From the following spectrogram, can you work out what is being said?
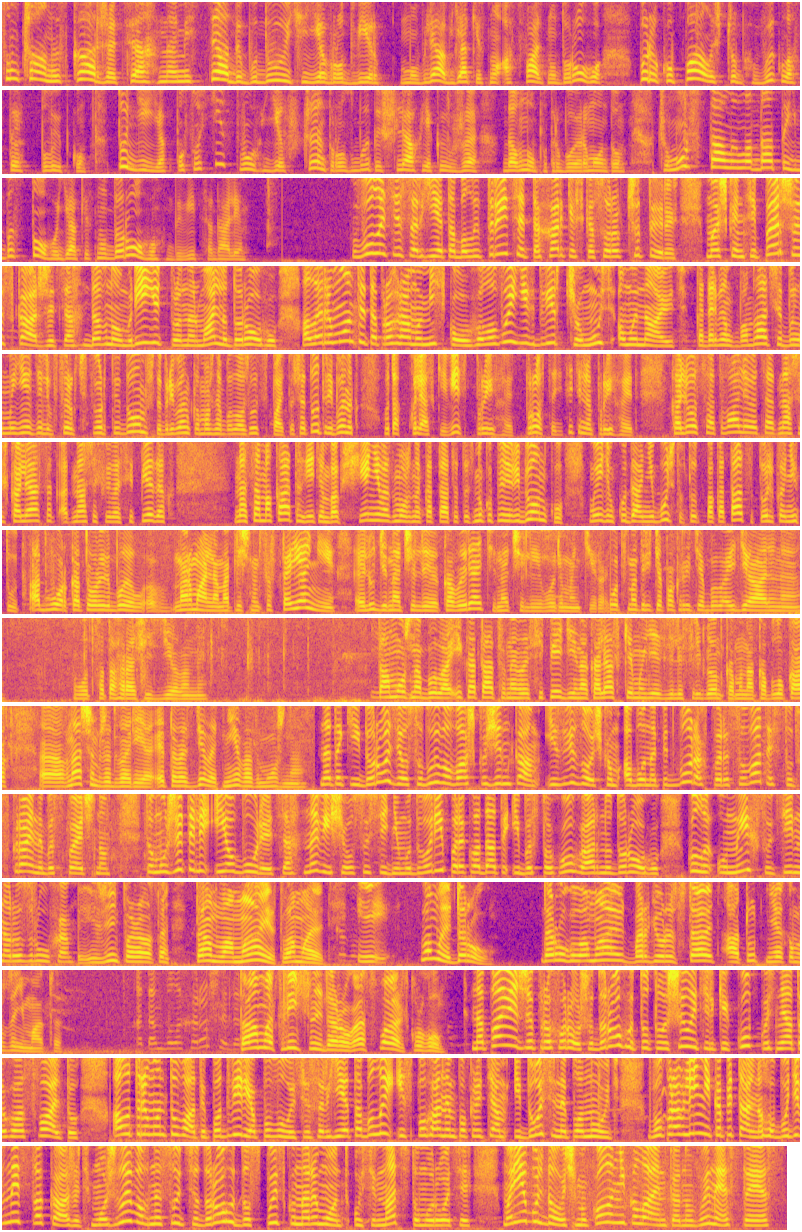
Сумчани скаржаться на місця, де будують євродвір. Мовляв, якісну асфальтну дорогу перекопали, щоб викласти плитку. Тоді як по сусідству є вщент розбитий шлях, який вже давно потребує ремонту. Чому ж стали ладнати й без того якісну дорогу? Дивіться далі. Вулиці Сергія Табали 30 та Харківська 44. Мешканці першої скаржаться. Давно мріють про нормальну дорогу. Але ремонти та програми міського голови їх двір чомусь оминають. Когда ребенок помладше был, мы ездили в 44-й дом, чтобы ребенка можно было уложить спать. Потому что тут ребенок вот так в коляске весь прыгает, просто действительно прыгает. Колеса отваливаются от наших колясок, от наших велосипедов. На самокатах детям вообще невозможно кататься. То есть мы купили ребенку, мы едем куда-нибудь, чтобы тут покататься, только не тут. А двор, который был в нормальном, отличном состоянии, э, люди начали ковырять и начали его ремонтировать. Вот смотрите, покрытие было идеальное. Вот фотографии сделаны. Там можно было и кататься на велосипеде, и на коляске мы ездили с ребенком, и на каблуках. Э, В нашем же дворе этого сделать невозможно. На такій дорозі особливо важко жінкам. Із візочком або на підборах пересуватись тут вкрай небезпечно. Тому жителі і обурюються, навіщо у сусідньому дворі перекладати і без того гарну дорогу, коли у них суцільна розруха. Извините, пожалуйста, там ломают, ломают. И ломают дорогу. Дорогу ломают, бордюры ставят, а тут некому заниматься. А там була хороша дорога? Там отличная дорога, асфальт кругом. На пам'ять же про хорошу дорогу тут лишили тільки кубку знятого асфальту. А от ремонтувати подвір'я по вулиці Сергія Табали із поганим покриттям і досі не планують. В управлінні капітального будівництва кажуть, можливо, внесуть цю дорогу до списку на ремонт у 2017 році. Марія Бульдович, Микола Ніколаєнка. Новини СТС.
